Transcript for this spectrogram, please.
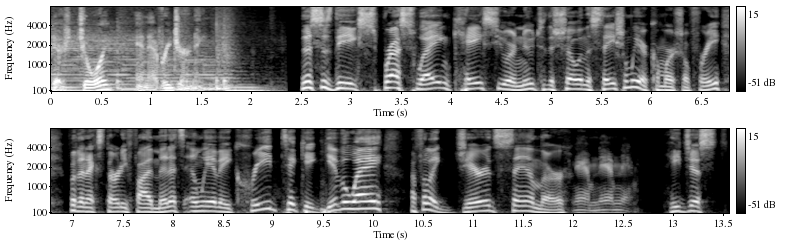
there's joy in every journey. This is the Expressway. In case you are new to the show and the station, we are commercial free for the next 35 minutes, and we have a Creed ticket giveaway. I feel like Jared Sandler, Nam, nam, nam. he just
